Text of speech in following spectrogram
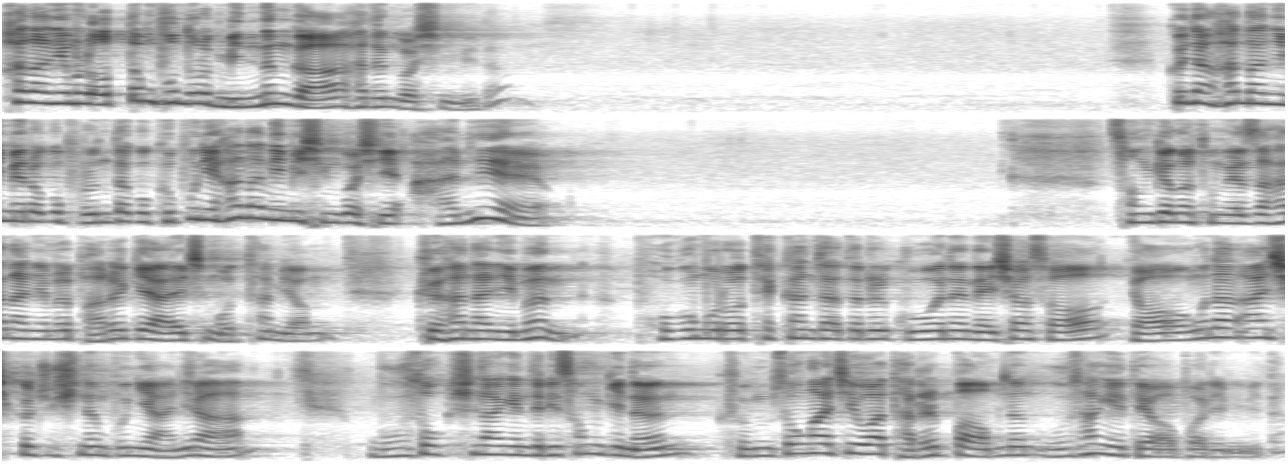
하나님을 어떤 분으로 믿는가 하는 것입니다. 그냥 하나님이라고 부른다고 그분이 하나님이신 것이 아니에요. 성경을 통해서 하나님을 바르게 알지 못하면 그 하나님은 복음으로 택한 자들을 구원해 내셔서 영원한 안식을 주시는 분이 아니라 무속 신앙인들이 섬기는 금송아지와 다를 바 없는 우상이 되어 버립니다.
